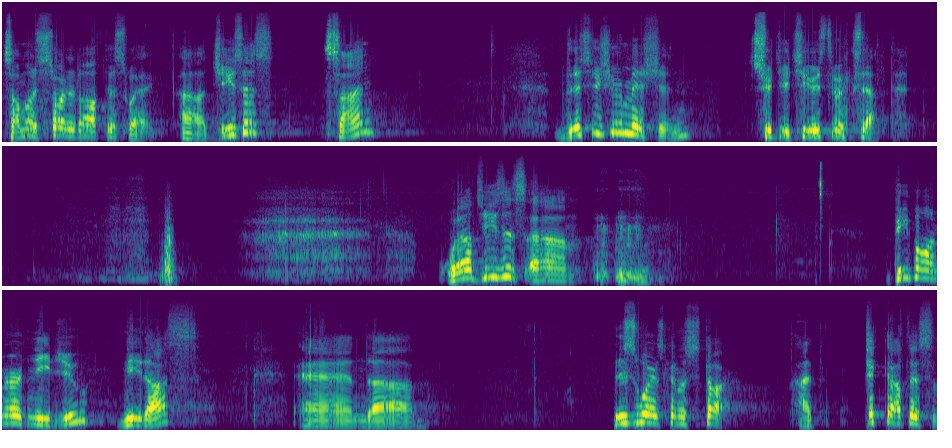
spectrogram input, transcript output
So I'm going to start it off this way. Uh, Jesus, son, this is your mission, should you choose to accept it. Well, Jesus, um, people on earth need you, need us, and uh, this is where it's going to start. I picked out this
